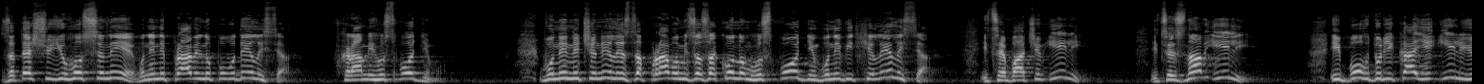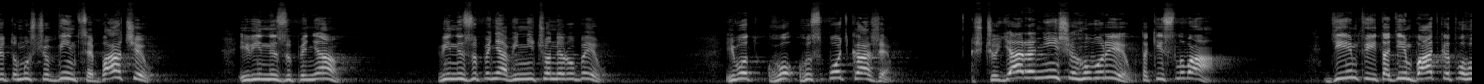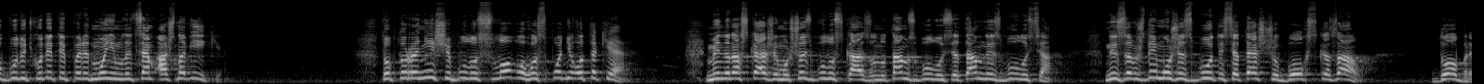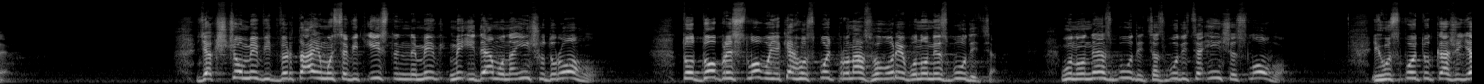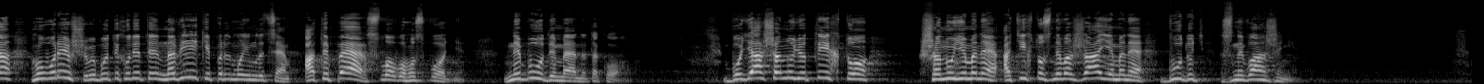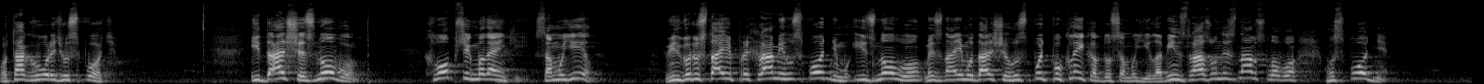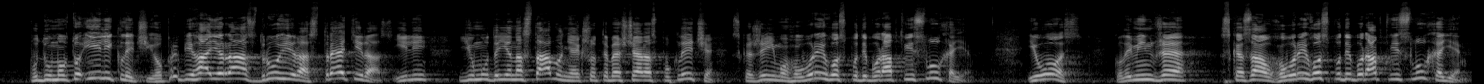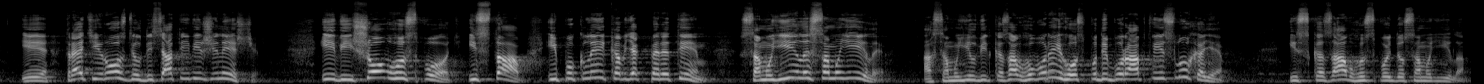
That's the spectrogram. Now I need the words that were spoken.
За те, що його сини вони неправильно поводилися в храмі Господньому. Вони не чинили за правом і за законом Господнім, вони відхилилися. І це бачив Ілій. І це знав Ілій. І Бог дорікає Ілію, тому що він це бачив. І він не зупиняв. Він не зупиняв, він нічого не робив. І от Господь каже, що я раніше говорив такі слова. Дім твій та дім батька твого будуть ходити перед моїм лицем аж навіки. Тобто раніше було слово Господнє отаке. Ми не раз кажемо, щось було сказано, там збулося, там не збулося. Не завжди може збутися те, що Бог сказав. Добре. Якщо ми відвертаємося від істини, ми, ми йдемо на іншу дорогу, то добре слово, яке Господь про нас говорив, воно не збудеться. Воно не збудеться, збудеться інше слово. І Господь тут каже: Я говорив, що ви будете ходити навіки перед моїм лицем, а тепер слово Господнє. Не буде мене такого. Бо я шаную тих, хто шанує мене, а ті, хто зневажає мене, будуть зневажені. Отак говорить Господь. І далі знову хлопчик маленький, Самуїл. Він виростає при храмі Господньому. І знову ми знаємо далі, Господь покликав до Самуїла. Він зразу не знав слово Господнє. Подумав, то Ілі кличе його, прибігає раз, другий раз, третій раз. Ілі йому дає наставлення, якщо тебе ще раз покличе, скажи йому, говори, Господи, бо раб твій слухає. І ось, коли він вже сказав, говори, Господи, бо раб твій слухає. І третій розділ, десятий вірш і нижче. І війшов Господь, і став, і покликав, як перед тим, Самоїле, Самоїле. А Самоїл відказав: Говори, Господи, бо раб твій слухає. І сказав Господь до Самоїла:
